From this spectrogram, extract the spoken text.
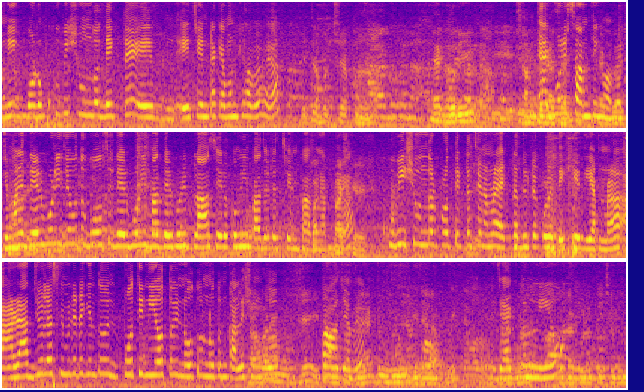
অনেক বড় খুবই সুন্দর দেখতে। এই এই চেনটা কেমন কি হবে ভাইয়া? এটা হচ্ছে আপনার এক ভরি something এক ভরি সামথিং হবে আর কি। মানে দেড় ভরি যেহেতু বলছে দেড় ভরি বা দেড় ভরি প্লাস এরকমই বাজেটের চেন পাবেন আপনারা। খুবই সুন্দর প্রত্যেকটা চেন আমরা একটা দুইটা করে দেখিয়ে দিই আপনারা আর রাজ জুয়েলার্স লিমিটেডে কিন্তু প্রতিনিয়তই নতুন নতুন কালেকশনগুলো পাওয়া যাবে। যে একদম নিউ কিছুদিন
